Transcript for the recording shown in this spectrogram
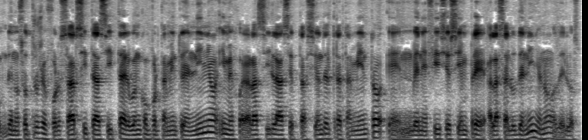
de nosotros reforzar cita a cita el buen comportamiento del niño y mejorar así la aceptación del tratamiento en beneficio siempre a la salud del niño, ¿no? De los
